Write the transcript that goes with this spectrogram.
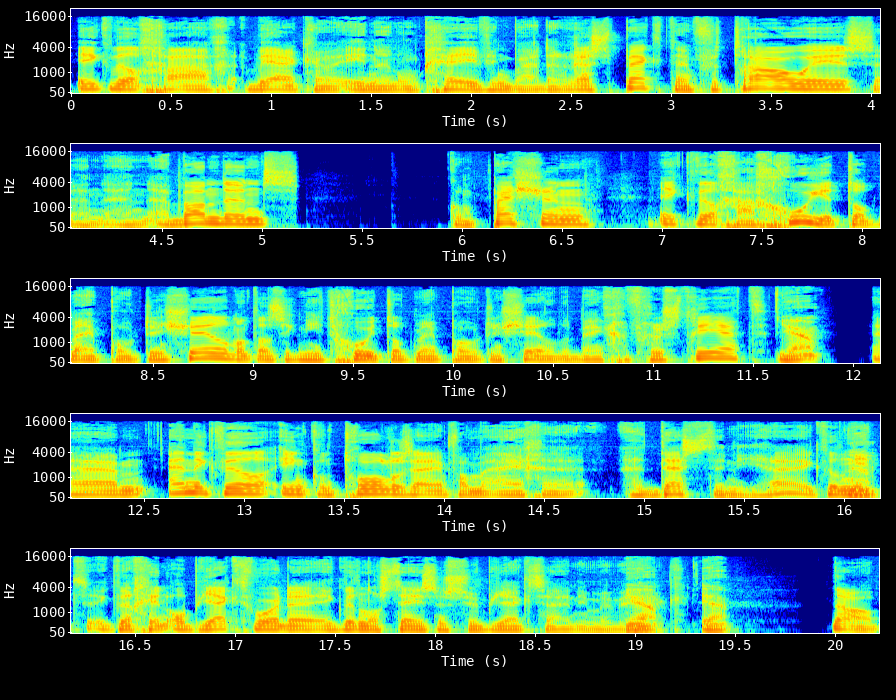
Ik wil graag werken in een omgeving waar er respect en vertrouwen is en, en abundance, compassion. Ik wil graag groeien tot mijn potentieel, want als ik niet groei tot mijn potentieel, dan ben ik gefrustreerd. Ja. Um, en ik wil in controle zijn van mijn eigen uh, destiny. Hè? Ik, wil niet, ik wil geen object worden, ik wil nog steeds een subject zijn in mijn werk. Ja. ja. Nou,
